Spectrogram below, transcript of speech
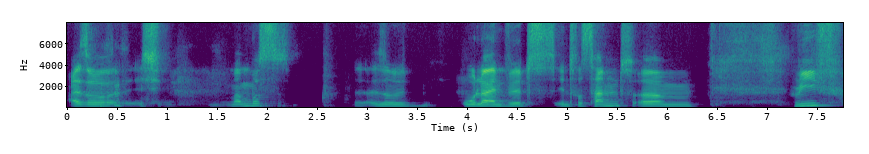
also ich, man muss, also O-Line wird interessant. Ähm, Reef,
